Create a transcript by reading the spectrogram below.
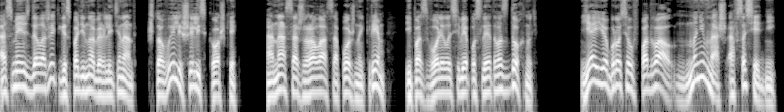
Осмеюсь доложить, господин обер-лейтенант, что вы лишились кошки. Она сожрала сапожный крем и позволила себе после этого сдохнуть. Я ее бросил в подвал, но не в наш, а в соседний.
